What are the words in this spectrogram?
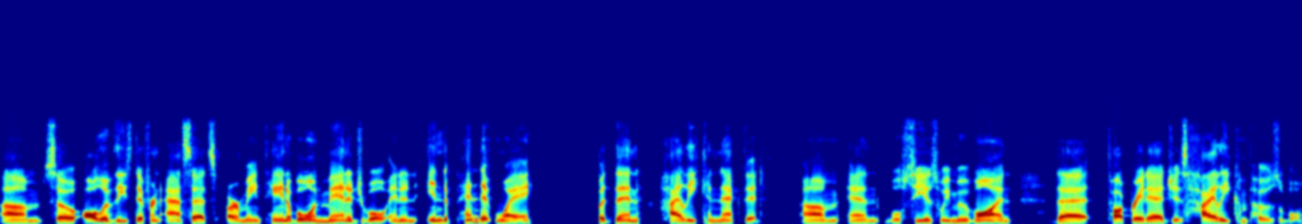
Um, so all of these different assets are maintainable and manageable in an independent way, but then highly connected. Um, and we'll see as we move on that TopBraid EDG is highly composable.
